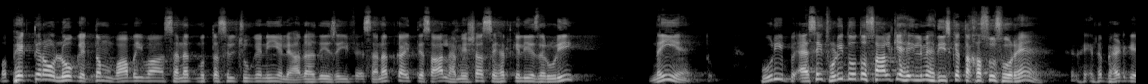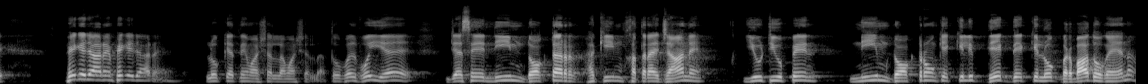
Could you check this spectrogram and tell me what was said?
پھینکتے رہو، لوگ ایک دم واہ بھائی واہ صنعت متصل چونکہ نہیں ہے، لہٰذا حدیث ضعیف ہے۔ صنعت کا اتصال ہمیشہ صحت کے لیے ضروری نہیں ہے۔ تو پوری ایسے ہی تھوڑی دو دو سال کے علم حدیث کے تخصص ہو رہے ہیں۔ بیٹھ کے پھینکے جا رہے ہیں، پھینکے جا رہے ہیں۔ لوگ کہتے ہیں ماشاء اللہ ماشاء اللہ تو بس وہی ہے، جیسے نیم ڈاکٹر حکیم خطرہ جان ہے یو ٹیوب پہ نیم ڈاکٹروں کے کلپ دیکھ دیکھ کے لوگ برباد ہو گئے ہیں نا۔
